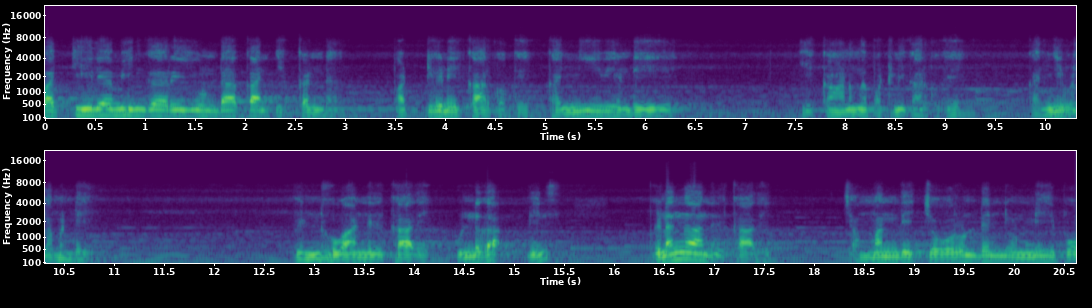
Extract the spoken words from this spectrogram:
പറ്റിയില മീൻകറി ഉണ്ടാക്കാൻ ഇക്കണ്ട. പട്ടിണിക്കാർക്കൊക്കെ കഞ്ഞി വേണ്ടേ? ഈ കാണുന്ന പട്ടിണിക്കാർക്കൊക്കെ കഞ്ഞി വിളമ്പണ്ടേ? പിണ്ണുവാൻ നിൽക്കാതെ പിണ്ണുക മീൻസ് പിണങ്ങാൻ നിൽക്കാതെ ചമ്മന്തി ചോറുണ്ടെന്ന് ഉണ്ണി പോ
